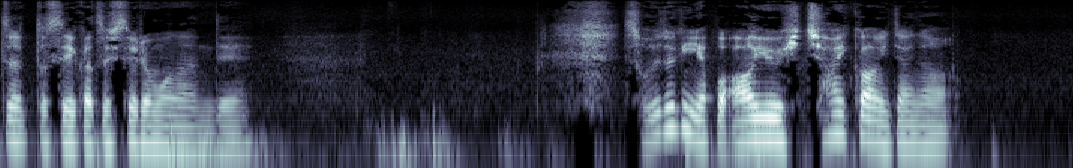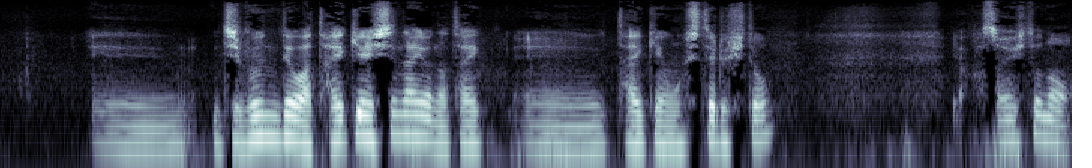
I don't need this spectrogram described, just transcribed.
ずっと生活してるものなんで。そういう時にやっぱああいうヒッチハイカーみたいな、えー、自分では体験してないような体,、えー、体験をしてる人やっぱそういう人の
